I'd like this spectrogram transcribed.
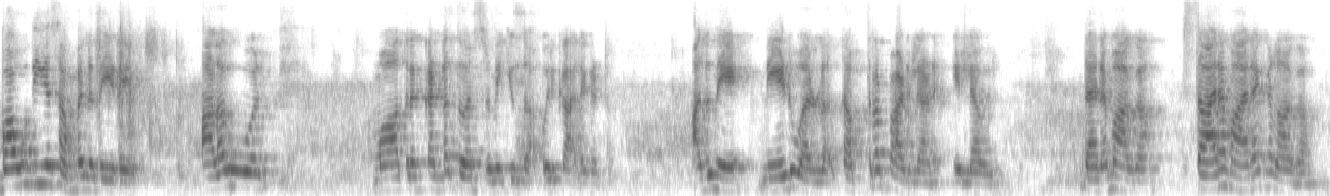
ഭൗതിക സമ്പന്നതയുടെ അളവുകൾ മാത്രം കണ്ടെത്തുവാൻ ശ്രമിക്കുന്ന ഒരു കാലഘട്ടം. അത് നേ നേടുവാനുള്ള തത്രപ്പാടിലാണ് എല്ലാവരും. ധനമാകാം സ്ഥാനമാനങ്ങളാകാം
